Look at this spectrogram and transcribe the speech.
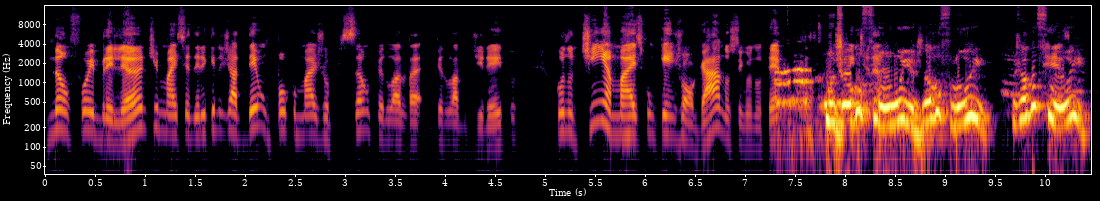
Não foi brilhante, mas Cedric ele já deu um pouco mais de opção pelo lado, pelo lado direito. Quando tinha mais com quem jogar no segundo tempo. O jogo flui, o jogo flui. O jogo flui.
